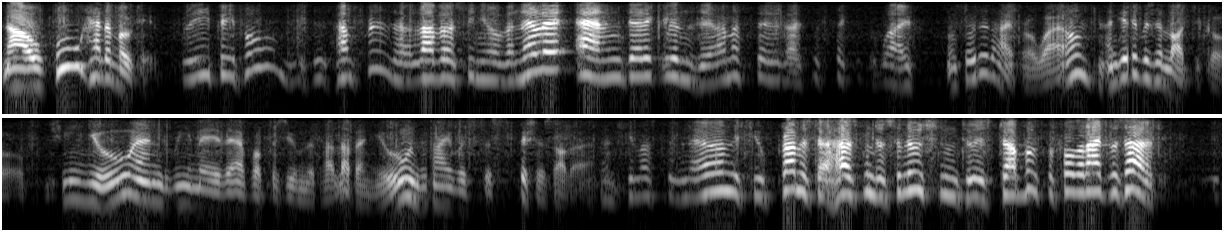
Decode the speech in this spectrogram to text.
Now, who had a motive? Three people, Mrs. Humphreys, her lover, Signor Vanelli, and Derek Lindsay. I must say that I suspected the wife. Well, so did I for a while, and yet it was illogical. She knew, and we may therefore presume that her lover knew, that I was suspicious of her. And she must have known that you promised her husband a solution to his troubles before the night was out. It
